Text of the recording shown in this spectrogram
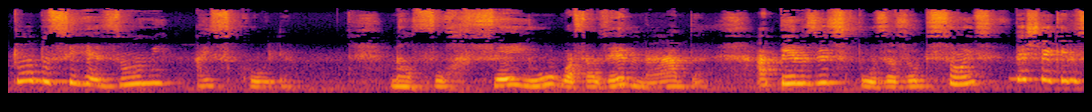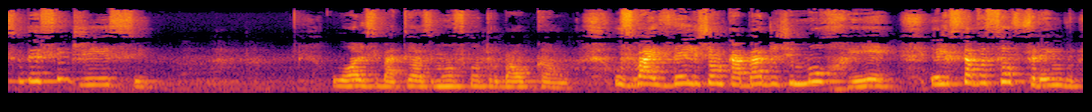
Tudo se resume à escolha. Não forcei Hugo a fazer nada. Apenas expus as opções e deixei que ele se decidisse. O Wallace bateu as mãos contra o balcão. Os pais dele tinham acabado de morrer. Ele estava sofrendo,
